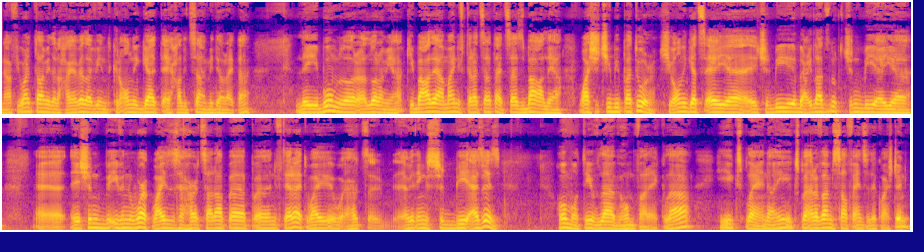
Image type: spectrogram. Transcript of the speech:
Now, if you want to tell me that a chayavel lavin can only get a halitza mideoraita, Leibum loramia, ki ba'alea main iftarat sarata. It says ba'alea. Why should she be patur? She only gets a, uh, it should be uh, ba'ilat znut. It shouldn't be a, uh, uh, it shouldn't be, even work. Why is her tzarap nifteret? Uh, uh, Why her, tz- everything should be as is? Homotiv la v'hum farek la. He explained. No, he explained. Rav himself answered the question.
